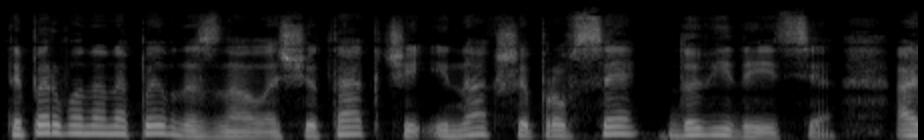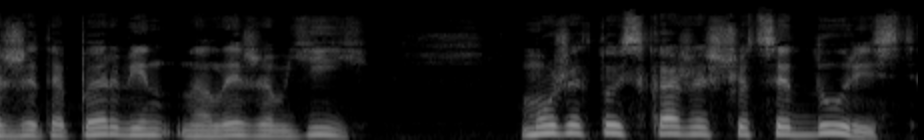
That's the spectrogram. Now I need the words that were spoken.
Тепер вона напевно знала, що так чи інакше про все довідається, адже тепер він належав їй. Може, хтось скаже, що це дурість,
